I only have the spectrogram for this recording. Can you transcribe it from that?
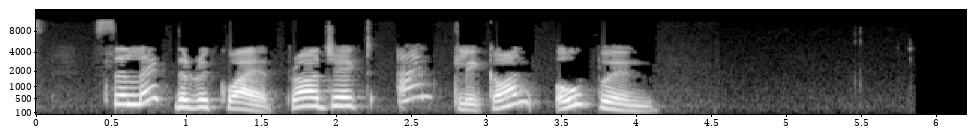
select the required project and click on Open.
